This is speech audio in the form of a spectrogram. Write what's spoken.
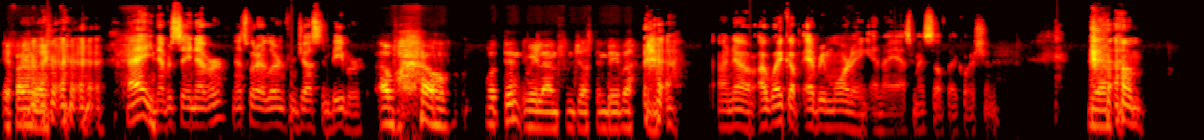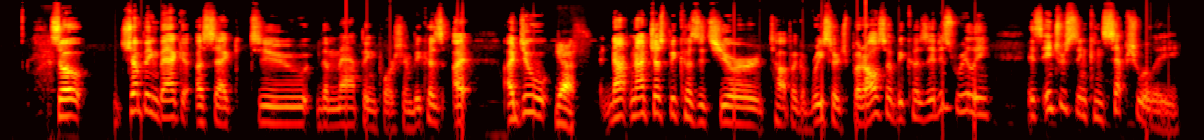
if only. hey, never say never. That's what I learned from Justin Bieber. Oh well, what didn't we learn from Justin Bieber? I know. I wake up every morning and I ask myself that question. Yeah. um, so jumping back a sec to the mapping portion because I I do Yes. not not just because it's your topic of research, but also because it is really it's interesting conceptually.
